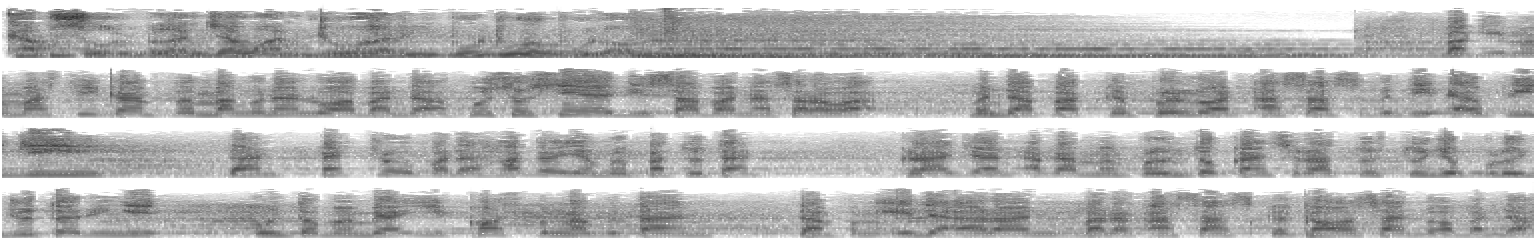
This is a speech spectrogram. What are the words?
Kapsul Belanjawan 2020 Bagi memastikan pembangunan luar bandar, khususnya di Sabah dan Sarawak, mendapat keperluan asas seperti LPG dan petrol pada harga yang berpatutan, kerajaan akan memperuntukkan 170 juta ringgit untuk membiayai kos pengangkutan dan pengedaran barang asas ke kawasan luar bandar.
